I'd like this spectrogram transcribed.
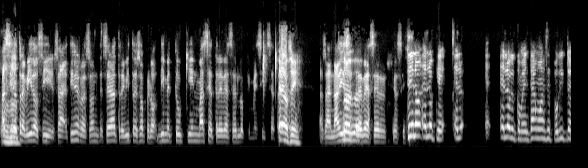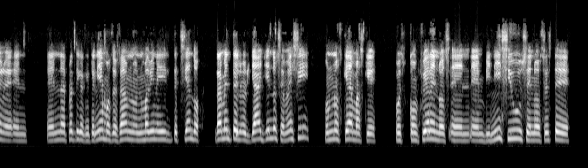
Ha sido atrevido, sí, o sea, tienes razón, ser atrevido eso, pero dime tú quién más se atreve a hacer lo que Messi se atreve. Pero sí. O sea, nadie se atreve a hacer casi. Sí, no, es lo que es, lo que comentábamos hace poquito en, en, en, una práctica que teníamos, o sea, más bien ahí texteando, realmente ya yéndose Messi, no nos queda más que pues confiar en los en, en Vinicius, en los este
